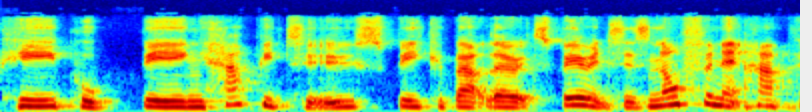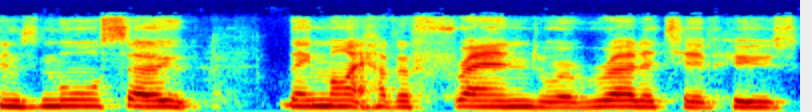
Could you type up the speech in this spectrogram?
people being happy to speak about their experiences. And often it happens more so they might have a friend or a relative who's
